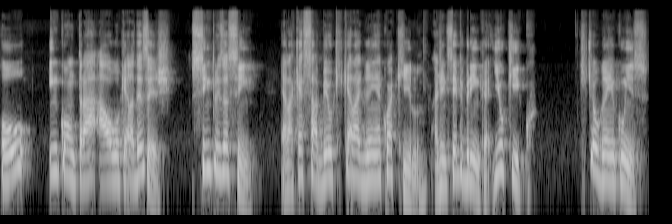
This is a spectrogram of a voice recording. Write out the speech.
ou encontrar algo que ela deseje. Simples assim. Ela quer saber o que, que ela ganha com aquilo. A gente sempre brinca. E o Kiko? O que, que eu ganho com isso?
